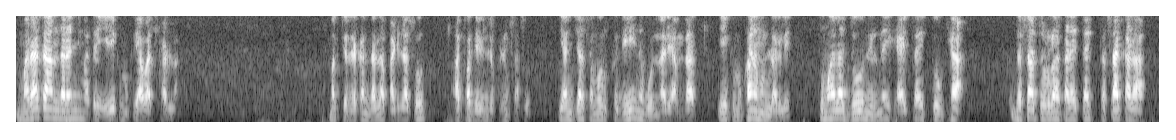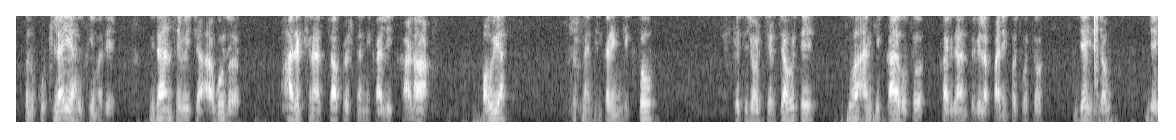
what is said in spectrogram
मराठा आमदारांनी मात्र एकमुखी आवाज काढला. मग चंद्रकांत दादा पाटील असोत अथवा देवेंद्र फडणवीस असोत यांच्या समोर कधीही न बोलणारे आमदार एक मुखानं म्हणू लागले तुम्हाला जो निर्णय घ्यायचा आहे तो घ्या. जसा तोडगा काढायचा आहे तसा काढा पण कुठल्याही हलकीमध्ये विधानसभेच्या अगोदर आरक्षणाचा प्रश्न निकाली काढा. पाहूया. प्रश्न अधिकारी निघतो की त्याच्यावर चर्चा होते. किंवा आणखी काय होतं? का विधानसभेला पानिपत होतं. जय जाऊ जय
